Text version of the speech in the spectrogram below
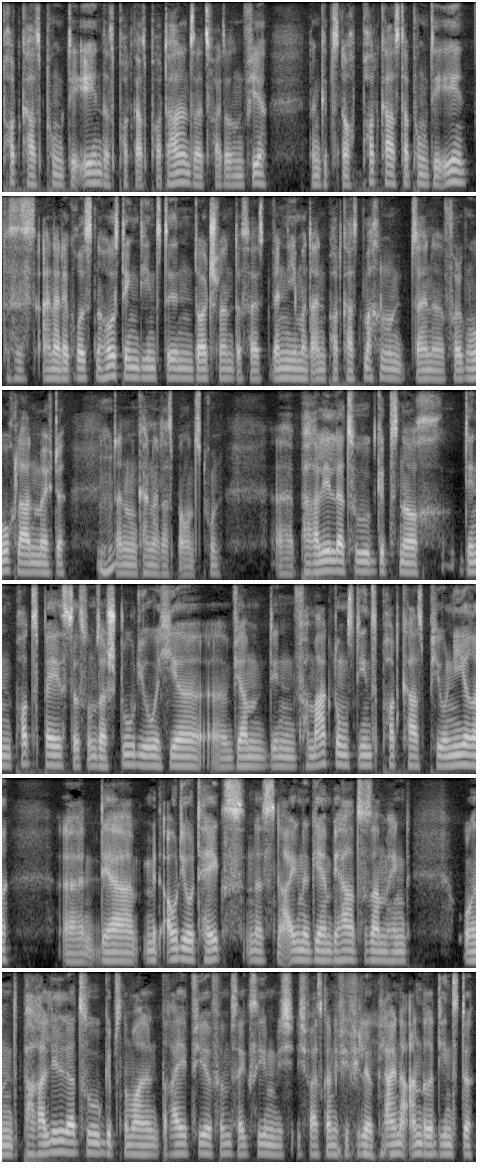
podcast.de, das Podcast-Portal seit 2004. Dann gibt es noch podcaster.de, das ist einer der größten Hosting-Dienste in Deutschland. Das heißt, wenn jemand einen Podcast machen und seine Folgen hochladen möchte, mhm. dann kann er das bei uns tun. Äh, parallel dazu gibt es noch den Podspace, das ist unser Studio hier. Äh, wir haben den Vermarktungsdienst Podcast Pioniere, äh, der mit Audio Takes, das ist eine eigene GmbH, zusammenhängt. Und parallel dazu gibt es nochmal drei, vier, fünf, sechs, sieben, ich, ich weiß gar nicht wie viele kleine andere Dienste,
